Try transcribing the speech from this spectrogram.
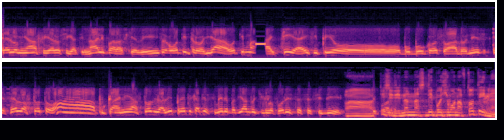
Θέλω μια αφιέρωση για την άλλη Παρασκευή. Ό,τι τρολιά, ό,τι μαλακία έχει πει ο, ο Μπουμπούκος, ο Άδωνης. Και θέλω αυτό το Α που κάνει αυτό. Δηλαδή πρέπει κάποια στιγμή ρε παιδιά να το κυκλοφορήσετε σε CD. Α, τι CD, είναι ένα CD που έχει μόνο αυτό, τι είναι;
